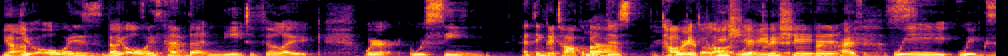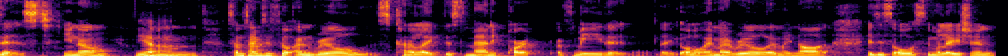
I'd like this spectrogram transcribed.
yeah, you always we always have that need to feel like we're we're seen. I think I talk about Yeah. this topic a lot. We appreciate our presence. We we exist, you know. Yeah. Mm, sometimes I feel unreal. It's kind of like this manic part of me that like, oh, am I real? Am I not? Is this all simulation?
